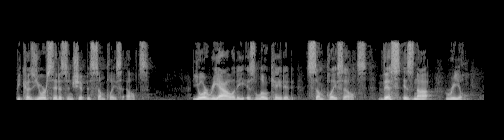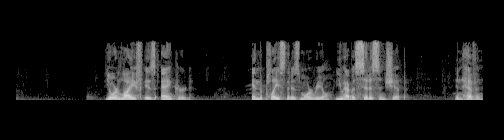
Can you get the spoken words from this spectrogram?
Because your citizenship is someplace else. Your reality is located someplace else. This is not real. Your life is anchored in the place that is more real. You have a citizenship in heaven.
